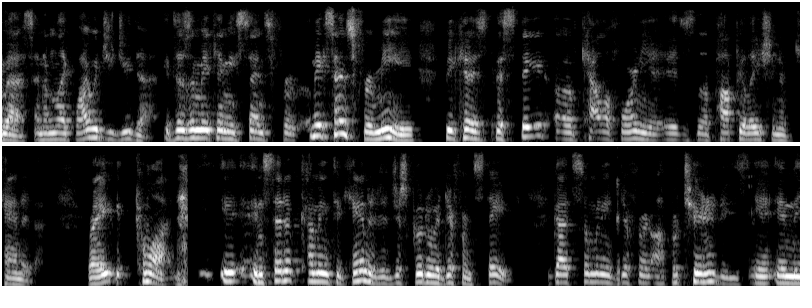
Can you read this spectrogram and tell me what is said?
US. And I'm like, why would you do that? It doesn't make any sense for makes sense for me because the state of California is the population of Canada right? Come on. Instead of coming to Canada, just go to a different state got so many different opportunities in, in, the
